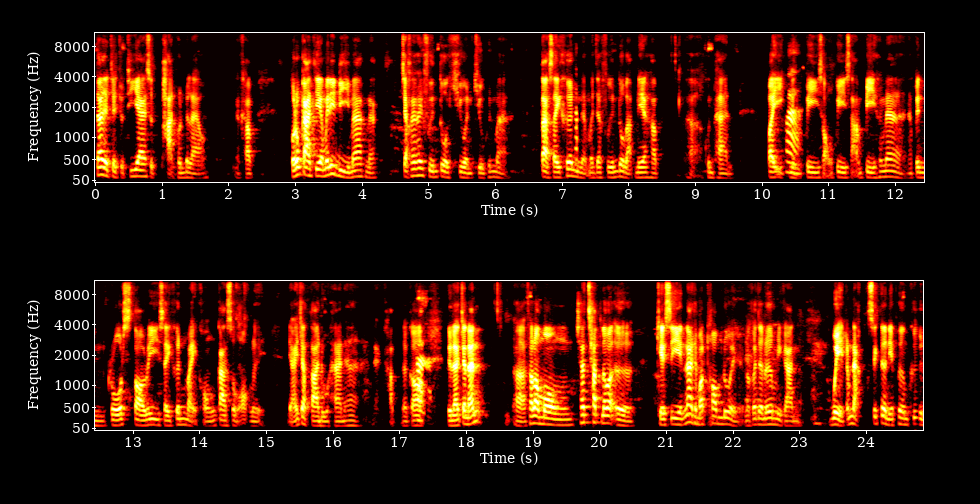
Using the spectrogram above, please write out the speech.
ได้จะเจอจุดที่แย่สุดผ่านพ้นไปแล้วนะครับผลประกอบการยังไม่ได้ดีมากนะจะค่อยๆฟื้นตัว Q on Q ขึ้นมา แต่ cycle เนี่ยมันจะฟื้นตัวแบบนี้ครับคุณแพน ไปอีกหนึ่งปี2ปี3ปีข้างหน้านะเป็น growth story cycle ใหม่ของการส่งออกเลย อยากให้จับตาดู HANA นะครับ แล้วก็เดี๋ยวหลังจากนั้นถ้าเรามองชัดๆ แล้วว่าเออ KCE น่าจะ bottom ด้วย เราก็จะเริ่มมีการ weight น้ำหนัก sector นี้เพิ่มขึ้น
